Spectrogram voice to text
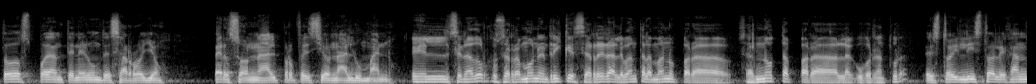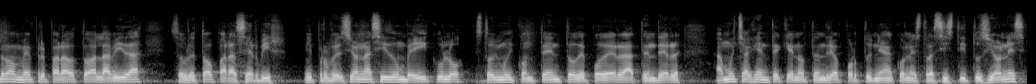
todos puedan tener un desarrollo personal, profesional, humano. El senador José Ramón Enrique Herrera levanta la mano para ser nota para la gubernatura. Estoy listo, Alejandro, me he preparado toda la vida, sobre todo para servir. Mi profesión ha sido un vehículo, estoy muy contento de poder atender a mucha gente que no tendría oportunidad con nuestras instituciones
